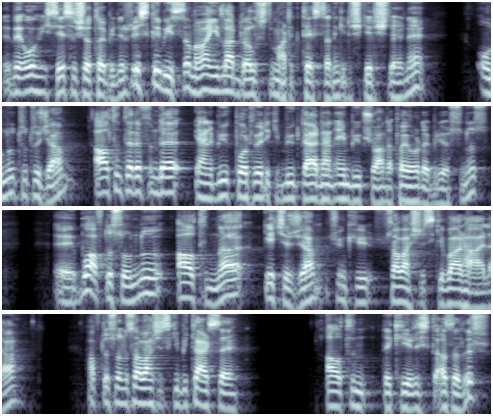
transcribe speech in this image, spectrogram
Ve o hisseyi sıçratabilir. Riskli bir hisse ama ben yıllardır alıştım artık Tesla'nın gidiş gelişlerine. Onu tutacağım. Altın tarafında yani büyük portföydeki büyüklerden en büyük şu anda pay orada biliyorsunuz. E, bu hafta sonunu altınla geçireceğim. Çünkü savaş riski var hala. Hafta sonu savaş riski biterse altındaki risk de azalır.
